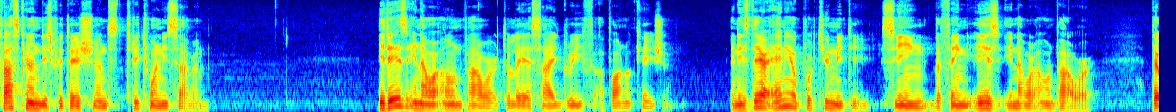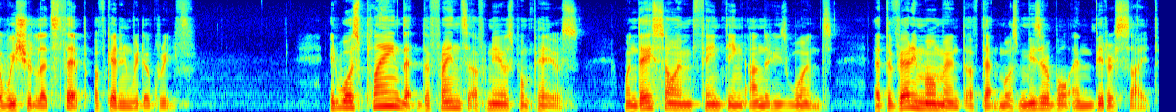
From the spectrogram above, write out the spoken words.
Tusculan Disputations 327. It is in our own power to lay aside grief upon occasion. And is there any opportunity, seeing the thing is in our own power, that we should let slip of getting rid of grief? It was plain that the friends of Gnaeus Pompeius, when they saw him fainting under his wounds, at the very moment of that most miserable and bitter sight,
